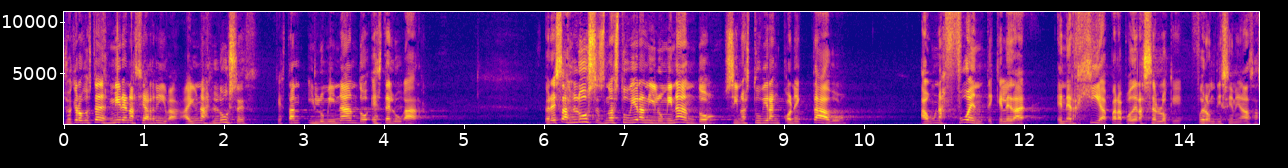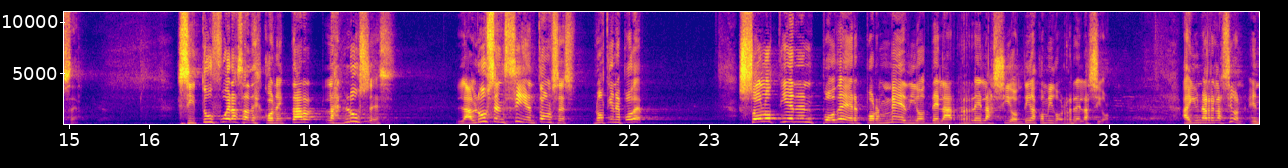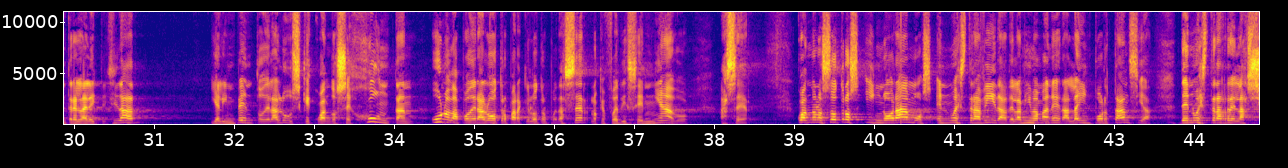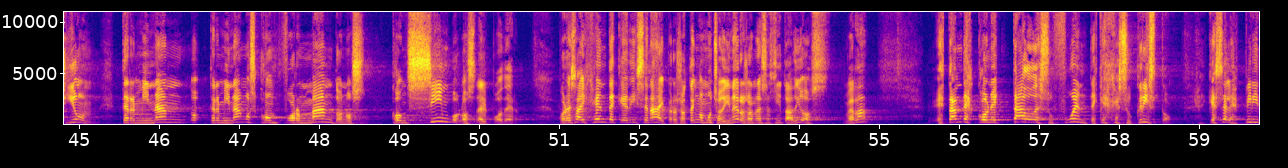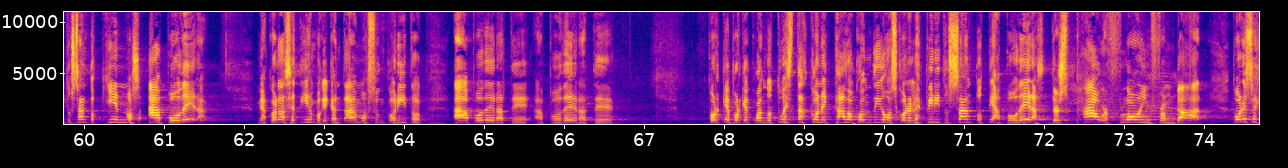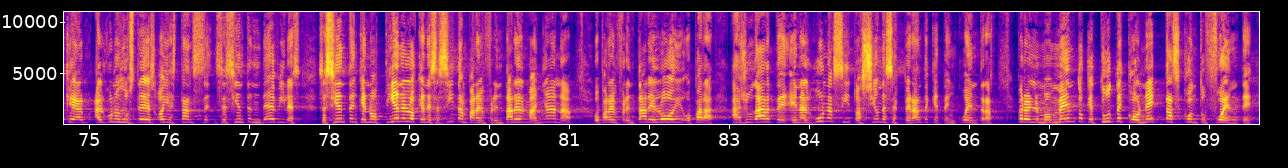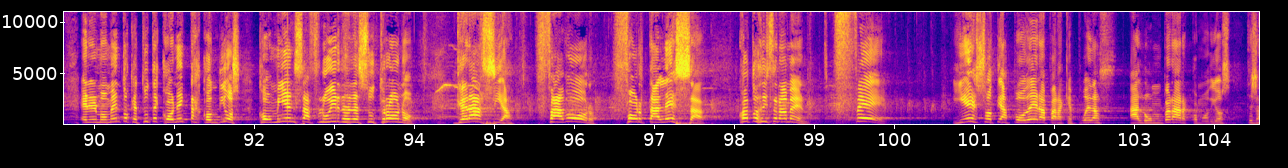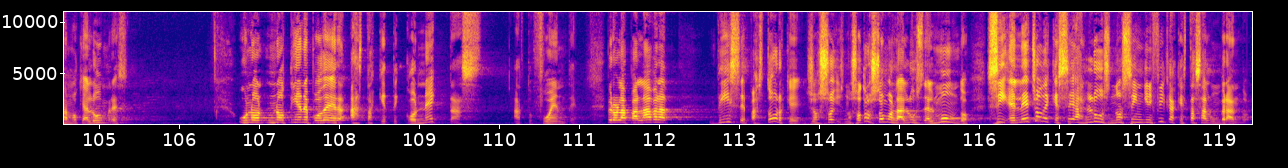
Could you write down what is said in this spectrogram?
Yo quiero que ustedes miren hacia arriba. Hay unas luces que están iluminando este lugar. Pero esas luces no estuvieran iluminando si no estuvieran conectados a una fuente que le da energía para poder hacer lo que fueron diseñadas a hacer. Si tú fueras a desconectar las luces, la luz en sí entonces no tiene poder. Solo tienen poder por medio de la relación. Diga conmigo relación hay una relación entre la electricidad y el invento de la luz que cuando se juntan, uno da poder al otro para que el otro pueda hacer lo que fue diseñado hacer. Cuando nosotros ignoramos en nuestra vida de la misma manera la importancia de nuestra relación, terminando, terminamos conformándonos con símbolos del poder. Por eso hay gente que dice, ay, pero yo tengo mucho dinero, yo necesito a Dios, ¿verdad? Están desconectados de su fuente, que es Jesucristo que es el Espíritu Santo quien nos apodera. Me acuerdo hace tiempo que cantábamos un corito, apodérate, apodérate. ¿Por qué? Porque cuando tú estás conectado con Dios, con el Espíritu Santo, te apoderas. There's power flowing from God. Por eso es que algunos de ustedes hoy están, se, sienten débiles, se sienten que no tienen lo que necesitan para enfrentar el mañana o para enfrentar el hoy o para ayudarte en alguna situación desesperante que te encuentras. Pero en el momento que tú te conectas con tu fuente, en el momento que tú te conectas con Dios, comienza a fluir desde su trono. Gracia, favor, fortaleza. ¿Cuántos dicen amén? Fe. Y eso te apodera para que puedas alumbrar como Dios te llamó que alumbres. Uno no tiene poder hasta que te conectas a tu fuente. Pero la palabra dice, pastor, que yo soy, nosotros somos la luz del mundo. Sí, el hecho de que seas luz no significa que estás alumbrando.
